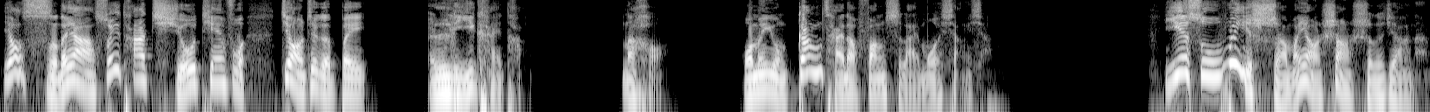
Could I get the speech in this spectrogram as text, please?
要死的呀，所以他求天父叫这个杯离开他。那好，我们用刚才的方式来默想一下：耶稣为什么要上十字架呢？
